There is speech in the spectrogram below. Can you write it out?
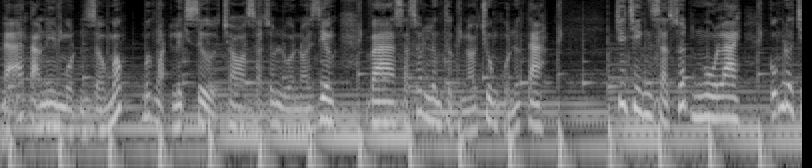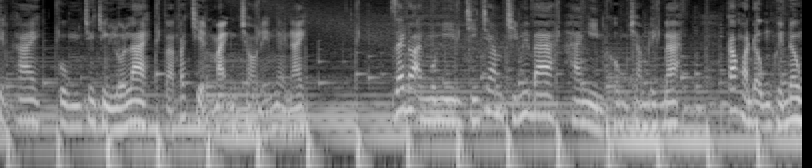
đã tạo nên một dấu mốc bước ngoặt lịch sử cho sản xuất lúa nói riêng và sản xuất lương thực nói chung của nước ta. Chương trình sản xuất ngô lai cũng được triển khai cùng chương trình lúa lai và phát triển mạnh cho đến ngày nay. Giai đoạn 1993-2003, các hoạt động khuyến nông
